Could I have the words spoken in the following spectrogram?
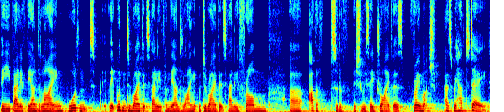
the value of the underlying wouldn't it wouldn't derive its value from the underlying it would derive its value from uh, other sort of, should we say, drivers, very much as we have today.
